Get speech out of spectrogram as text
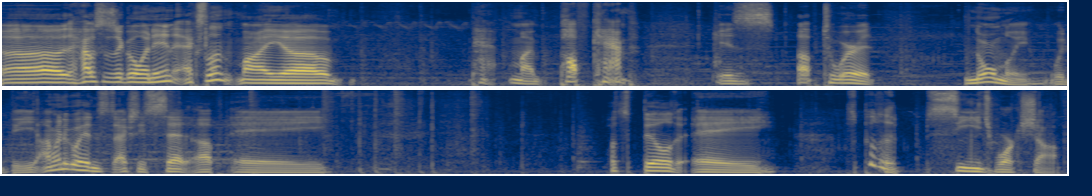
Uh, houses are going in. Excellent. My uh, pa- my puff cap is up to where it normally would be. I'm gonna go ahead and actually set up a. Let's build a. Let's build a siege workshop.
